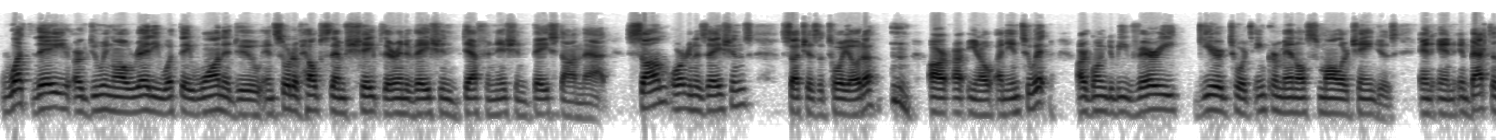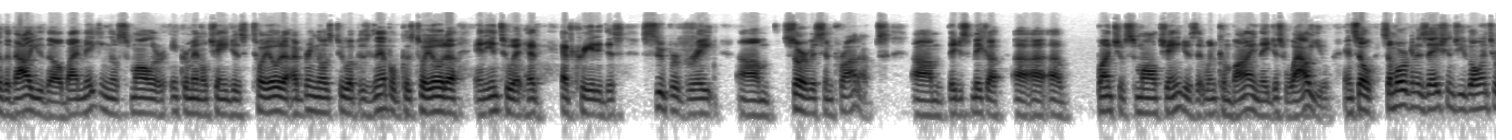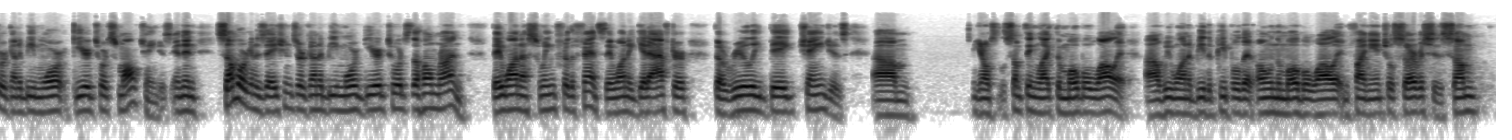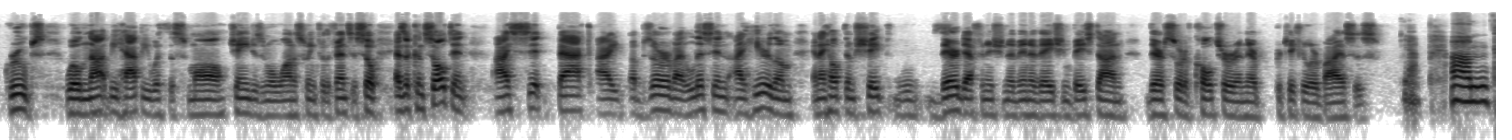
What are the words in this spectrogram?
what they are doing already, what they want to do, and sort of helps them shape their innovation definition based on that. Some organizations, such as a Toyota, are, are you know an Intuit, are going to be very geared towards incremental, smaller changes. And, and and back to the value though, by making those smaller incremental changes, Toyota, I bring those two up as example because Toyota and Intuit have have created this super great um, service and products. Um, they just make a, a, a bunch of small changes that when combined they just wow you and so some organizations you go into are going to be more geared towards small changes and then some organizations are going to be more geared towards the home run they want to swing for the fence. They want to get after the really big changes. Um, you know, something like the mobile wallet. Uh, we want to be the people that own the mobile wallet and financial services. Some groups will not be happy with the small changes and will want to swing for the fences. So, as a consultant, I sit back, I observe, I listen, I hear them, and I help them shape their definition of innovation based on their sort of culture and their particular biases. Yeah. Um,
